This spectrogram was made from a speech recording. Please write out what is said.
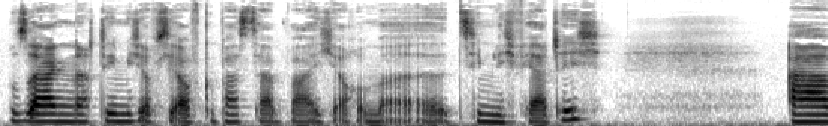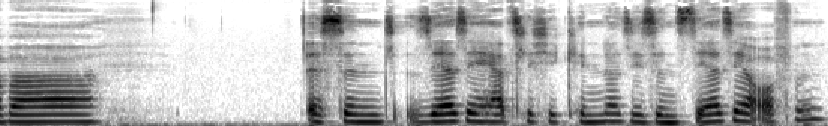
Ich muss sagen, nachdem ich auf sie aufgepasst habe, war ich auch immer äh, ziemlich fertig. Aber es sind sehr, sehr herzliche Kinder. Sie sind sehr, sehr offen.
